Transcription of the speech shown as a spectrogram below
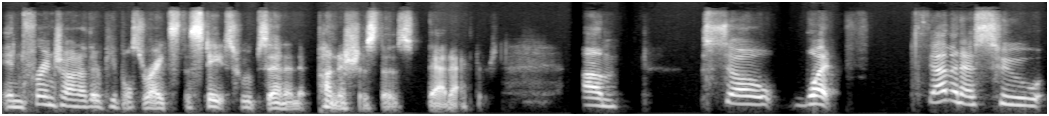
infringe on other people's rights, the state swoops in and it punishes those bad actors. Um, so what feminists who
